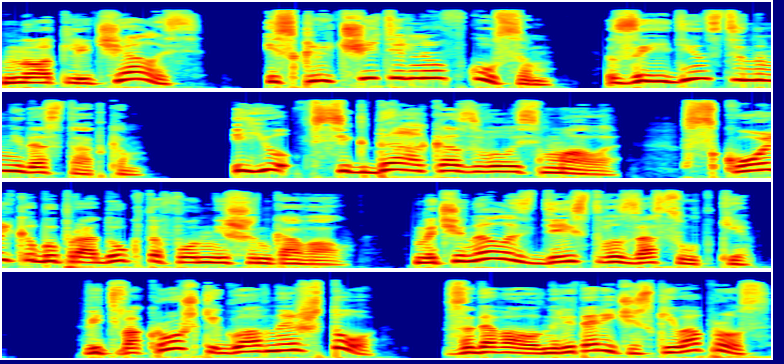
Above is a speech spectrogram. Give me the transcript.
Но отличалась исключительным вкусом, за единственным недостатком. Ее всегда оказывалось мало, сколько бы продуктов он ни шинковал. Начиналось действо за сутки. «Ведь в окрошке главное что?» — задавал он риторический вопрос.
